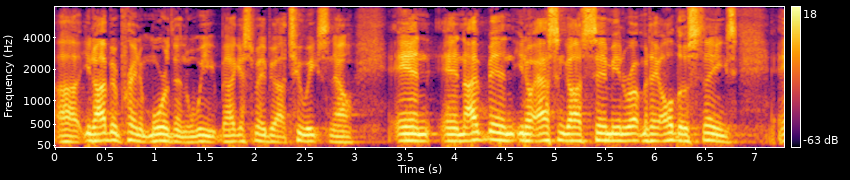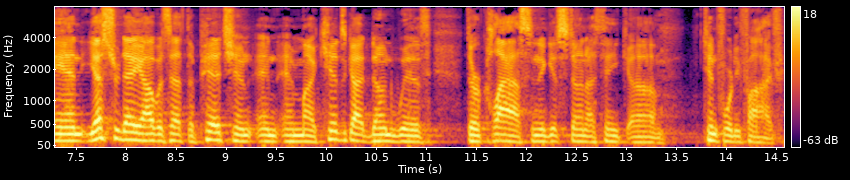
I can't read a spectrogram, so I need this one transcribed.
uh, you know, I've been praying it more than a week, but I guess maybe about two weeks now. And, and I've been, you know, asking God to send me, interrupt my day, all those things. And yesterday I was at the pitch and, and, and my kids got done with their class and it gets done, I think, um, 1045.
